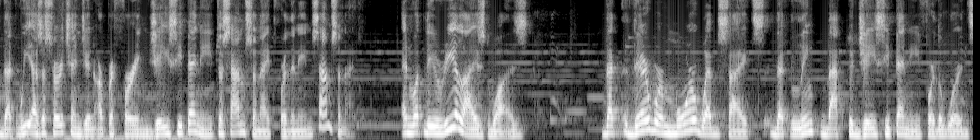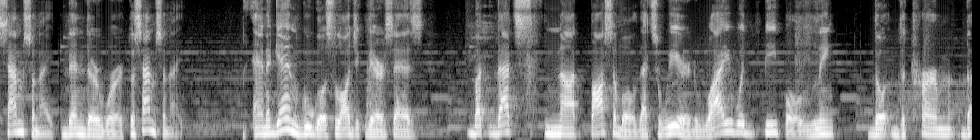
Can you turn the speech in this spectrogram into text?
that we as a search engine are preferring JCPenney to Samsonite for the name Samsonite? And what they realized was that there were more websites that linked back to JCPenney for the word Samsonite than there were to Samsonite. And again, Google's logic there says, but that's not possible. That's weird. Why would people link the the term the,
